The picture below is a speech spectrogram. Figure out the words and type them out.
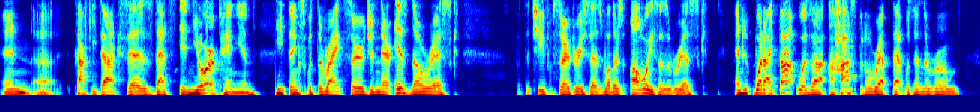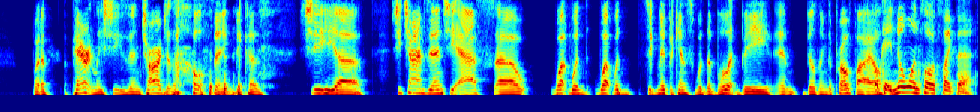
And uh, Cocky Doc says that's in your opinion. He thinks with the right surgeon, there is no risk. But the chief of surgery says, well, there's always a risk. And what I thought was a, a hospital rep that was in the room, but a- apparently she's in charge of the whole thing because she uh, she chimes in. She asks, uh, "What would what would significance would the bullet be in building the profile?" Okay, no one talks like that.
